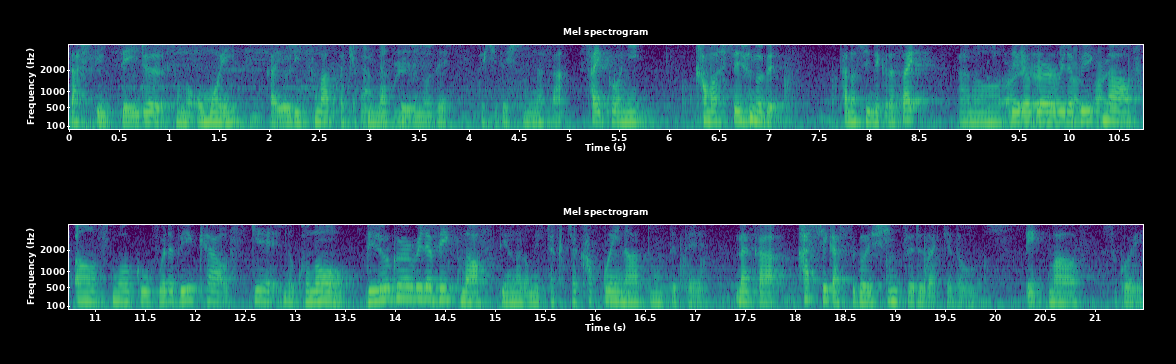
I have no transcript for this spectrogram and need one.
出していっているその思いがより詰まった曲になっているのでぜひぜひ皆さん最高にかましているので楽しんでください。あの Little Girl with a Big. Mouth、うん、Smoke with a Big House、yeah、のこの Little Girl with a Big Mouth っていうのがめちゃくちゃかっこいいなと思っててなんか歌詞がすごいシンプルだけど Big Mouth すごい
